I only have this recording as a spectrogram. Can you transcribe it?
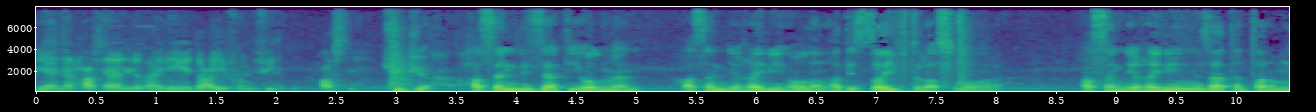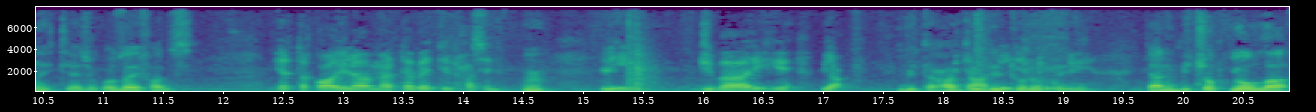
لأن الحسن لغيره ضعيف في الأصل Çünkü Hasan Lizatihi olmayan, Hasan li gayrihi olan hadis zayıftır asıl olarak. Hasan-ı zaten tanımına ihtiyacı yok. O zayıf hadis. İrtika ila mertebetil hasin. Li incibarihi bi taaddudi tulukihi. Yani birçok yolla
